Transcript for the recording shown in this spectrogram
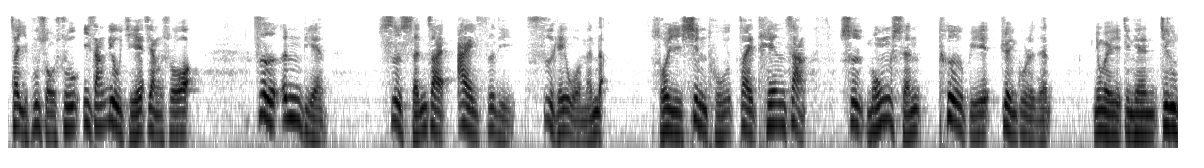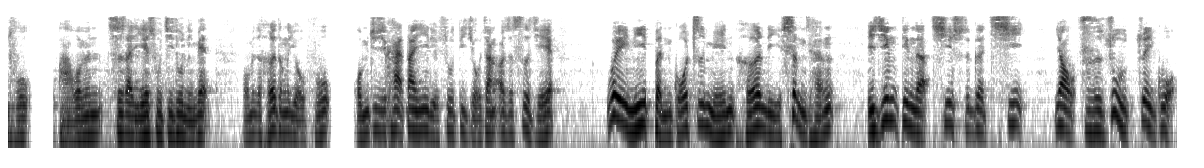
在以弗所书一章六节这样说：“这恩典是神在爱之里赐给我们的，所以信徒在天上是蒙神。”特别眷顾的人，因为今天基督徒啊，我们是在耶稣基督里面，我们是何等的有福。我们继续看但以理书第九章二十四节，为你本国之民和你圣城，已经定了七十个期，要止住罪过，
